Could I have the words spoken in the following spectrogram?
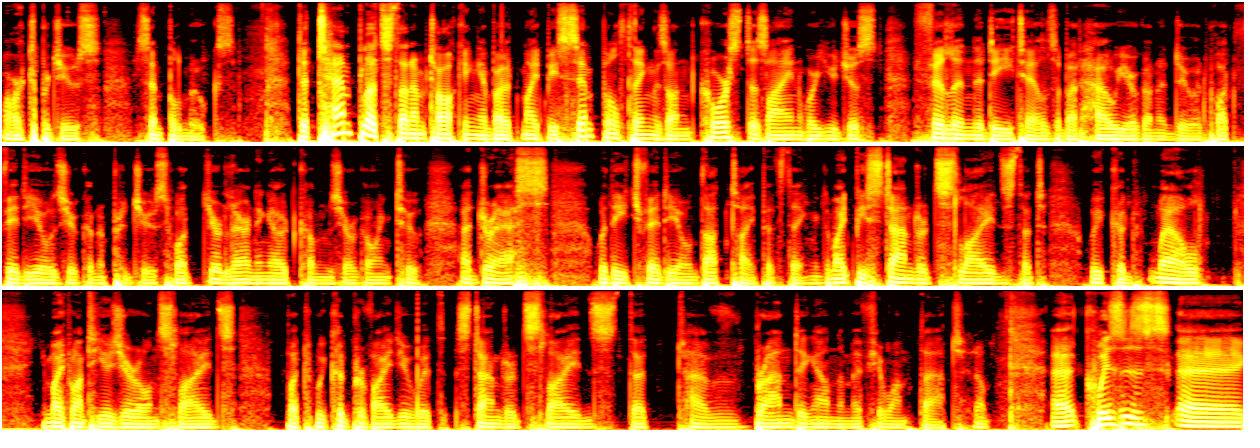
or to produce simple MOOCs. The templates that I'm talking about might be simple things on course design where you just fill in the details about how you're going to do it, what videos you're going to produce, what your learning outcomes you're going to address with each video, that type of thing. There might be standard slides that we could, well, you might want to use your own slides, but we could provide you with standard slides that have branding on them if you want that. You know. Uh, quizzes uh,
